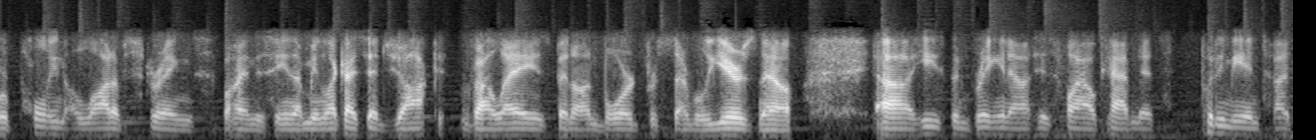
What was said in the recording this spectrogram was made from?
were pulling a lot of strings behind the scenes. I mean, like I said, Jacques Vallée has been on board for several years now. Uh, he's been bringing out his file cabinets, putting me in touch.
